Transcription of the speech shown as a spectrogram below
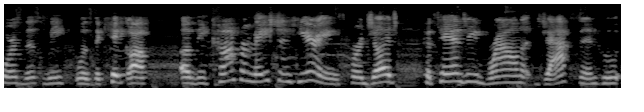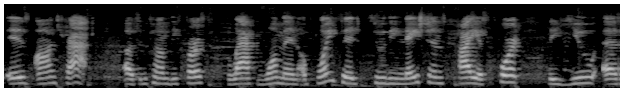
course this week was the kickoff of the confirmation hearings for Judge Ketanji Brown Jackson, who is on track uh, to become the first Black woman appointed to the nation's highest court, the U.S.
